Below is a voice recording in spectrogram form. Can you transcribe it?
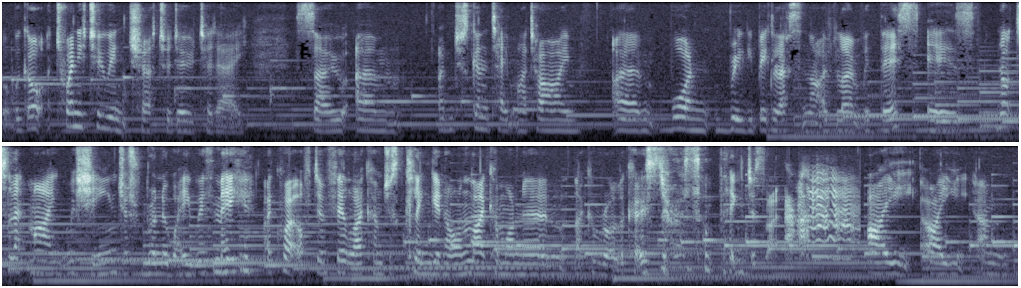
but we've got a 22 incher to do today. So um, I'm just going to take my time. Um, one really big lesson that I've learned with this is not to let my machine just run away with me. I quite often feel like I'm just clinging on, like I'm on a, um, like a roller coaster or something, just like ah! I I am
